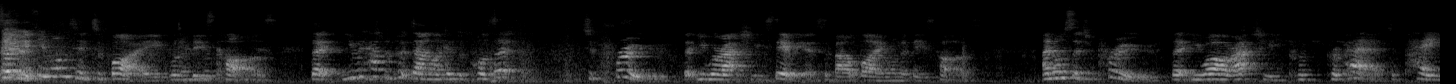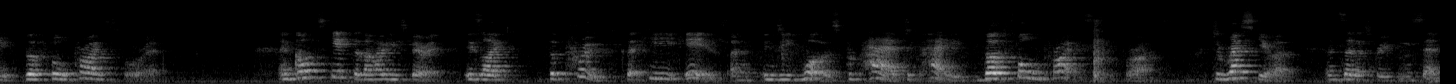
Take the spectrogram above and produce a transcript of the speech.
So if you wanted to buy one of these cars, that you would have to put down like a deposit to prove that you were actually serious about buying one of these cars. And also to prove that you are actually pre- prepared to pay the full price for it. And God's gift of the Holy Spirit is like the proof that He is, and indeed was, prepared to pay the full price for us, to rescue us and set us free from sin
